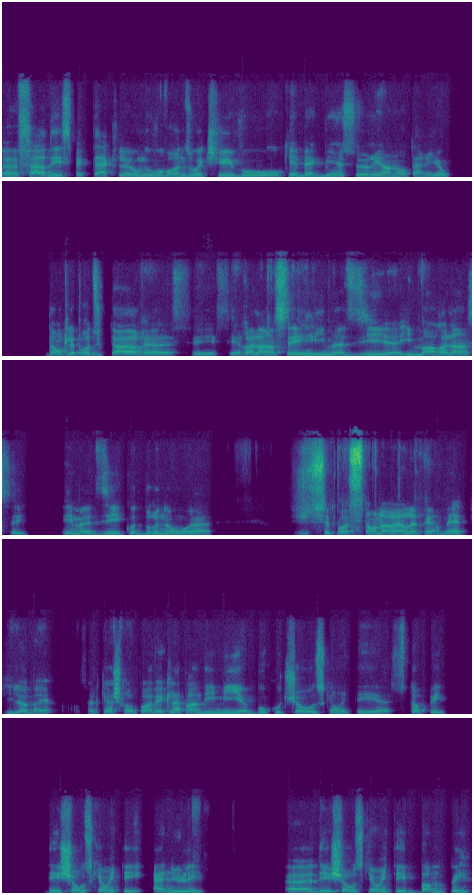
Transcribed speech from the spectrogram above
euh, faire des spectacles au Nouveau-Brunswick chez vous, au Québec, bien sûr, et en Ontario. Donc, le producteur euh, s'est relancé. Il m'a dit, euh, il m'a relancé et m'a dit, écoute, Bruno, je ne sais pas si ton horaire le permet. Puis là, ben, on ne se le cachera pas. Avec la pandémie, il y a beaucoup de choses qui ont été stoppées, des choses qui ont été annulées, des choses qui ont été bumpées.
